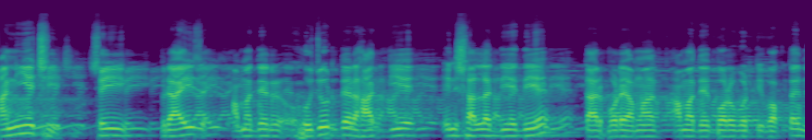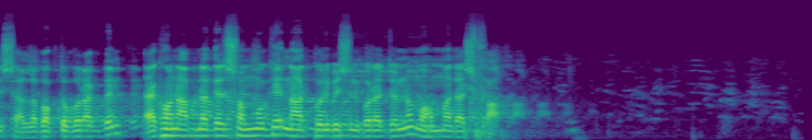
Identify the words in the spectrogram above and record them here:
আনিয়েছি, সেই প্রাইজ আমাদের হুজুরদের হাত দিয়ে ইনশাল্লাহ দিয়ে দিয়ে তারপরে আমার, আমাদের পরবর্তী বক্তা ইনশাল্লাহ বক্তব্য রাখবেন। এখন আপনাদের সম্মুখে নাচ পরিবেশন করার জন্য মোহাম্মদ আশফাক।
